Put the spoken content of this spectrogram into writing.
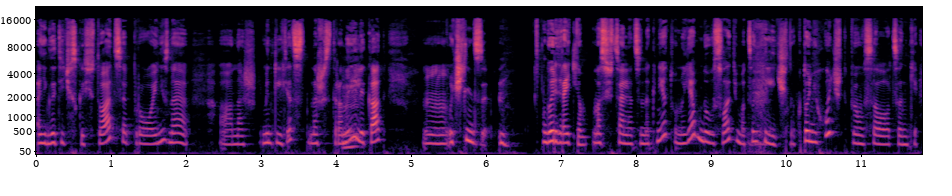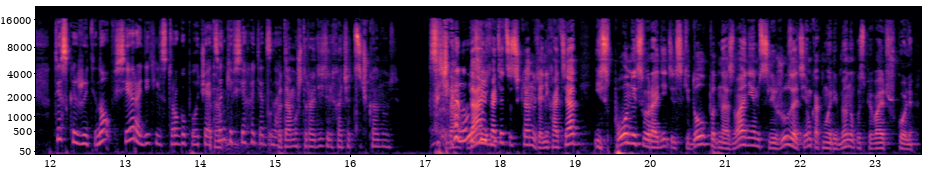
анекдотическая ситуация про, я не знаю, а, наш менталитет нашей страны mm-hmm. или как. Учительница говорит родителям, у нас официальных оценок нету, но я буду высылать им оценки лично. Кто не хочет, чтобы я высылал оценки, те скажите. Но все родители строго получают потому, оценки, все хотят знать. Потому что родители хотят сочкануть. Сочкануть? Да, да, они хотят сочкануть. Они хотят исполнить свой родительский долг под названием «Слежу за тем, как мой ребенок успевает в школе».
